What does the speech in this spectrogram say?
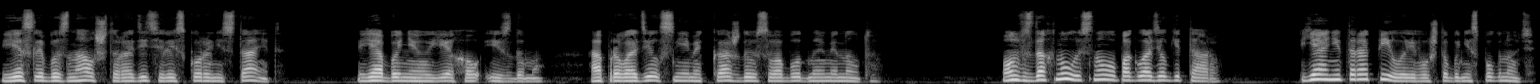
«Если бы знал, что родителей скоро не станет, я бы не уехал из дому, а проводил с ними каждую свободную минуту. Он вздохнул и снова погладил гитару. Я не торопила его, чтобы не спугнуть.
